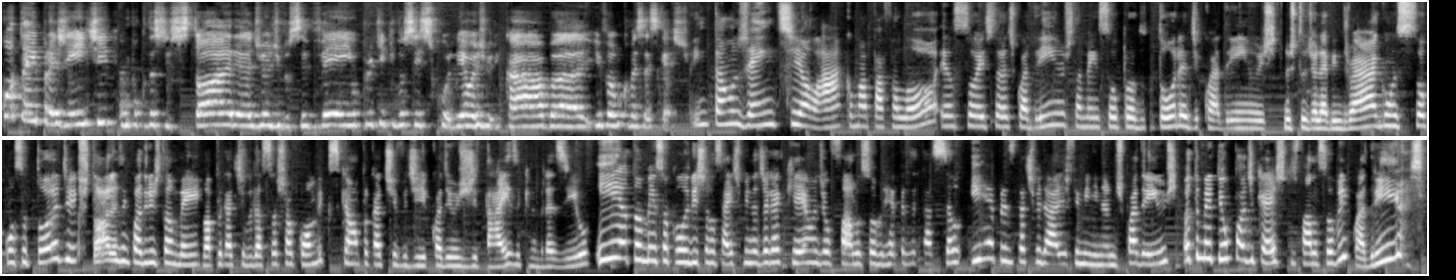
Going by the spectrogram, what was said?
conta aí pra gente um pouco da sua história, de onde você veio, por que, que você escolheu a Juricaba e vamos começar esse cast. Então, gente, olá. Como a Pá falou, eu sou editora de quadrinhos, também sou produtora de quadrinhos no estúdio Eleven Dragons, sou consultora de histórias em quadrinhos também no aplicativo da Social Comics, que é um aplicativo de quadrinhos digitais aqui no Brasil. E eu também sou colunista no site Mina de HQ, onde eu falo sobre representação e representatividade feminina nos quadrinhos. Eu também tenho um podcast que fala sobre quadrinhos.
